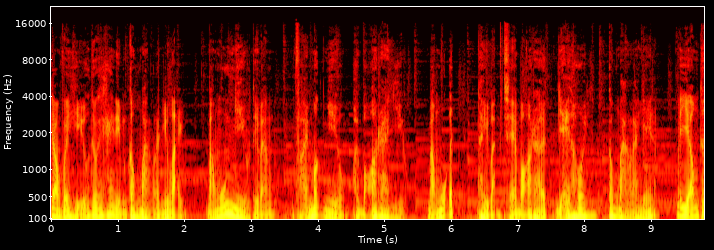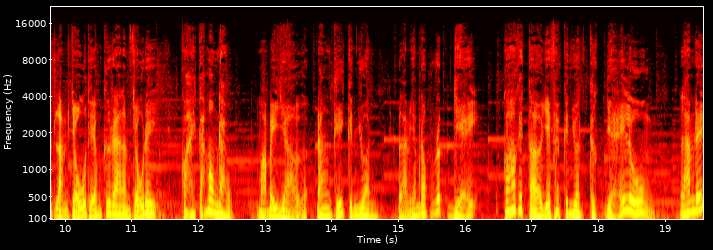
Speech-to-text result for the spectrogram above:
các bạn phải hiểu theo cái khái niệm công bằng là như vậy. Bạn muốn nhiều thì bạn phải mất nhiều, phải bỏ ra nhiều. Bạn muốn ít thì bạn sẽ bỏ ra ít. Vậy thôi, công bằng là vậy đó. Bây giờ ông thích làm chủ thì ông cứ ra làm chủ đi. Có ai cấm ông đâu. Mà bây giờ đăng ký kinh doanh làm giám đốc rất dễ. Có cái tờ giấy phép kinh doanh cực dễ luôn. Làm đi.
